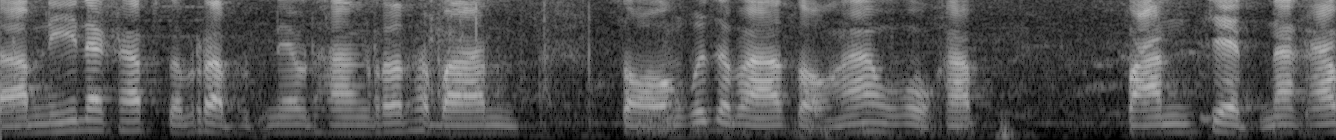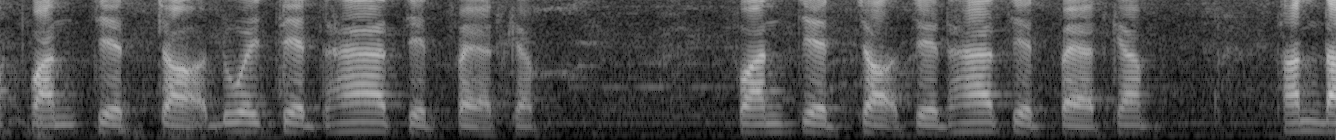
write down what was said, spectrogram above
ตามนี้นะครับสำหรับแนวทางรัฐบาล 2 พฤษภาสองห้าหกครับ ฟัน 7 นะครับ ฟัน 7 เจาะด้วย 7578 ครับ ฟัน 7 เจาะ 7578 ครับ ท่านใด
